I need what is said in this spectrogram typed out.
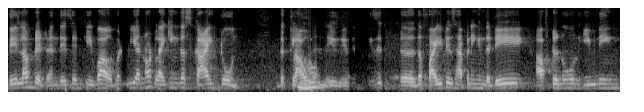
they loved it, and they said, "Okay, wow!" But we are not liking the sky tone, the cloud. And is, is it, is it uh, the fight is happening in the day, afternoon, evening?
